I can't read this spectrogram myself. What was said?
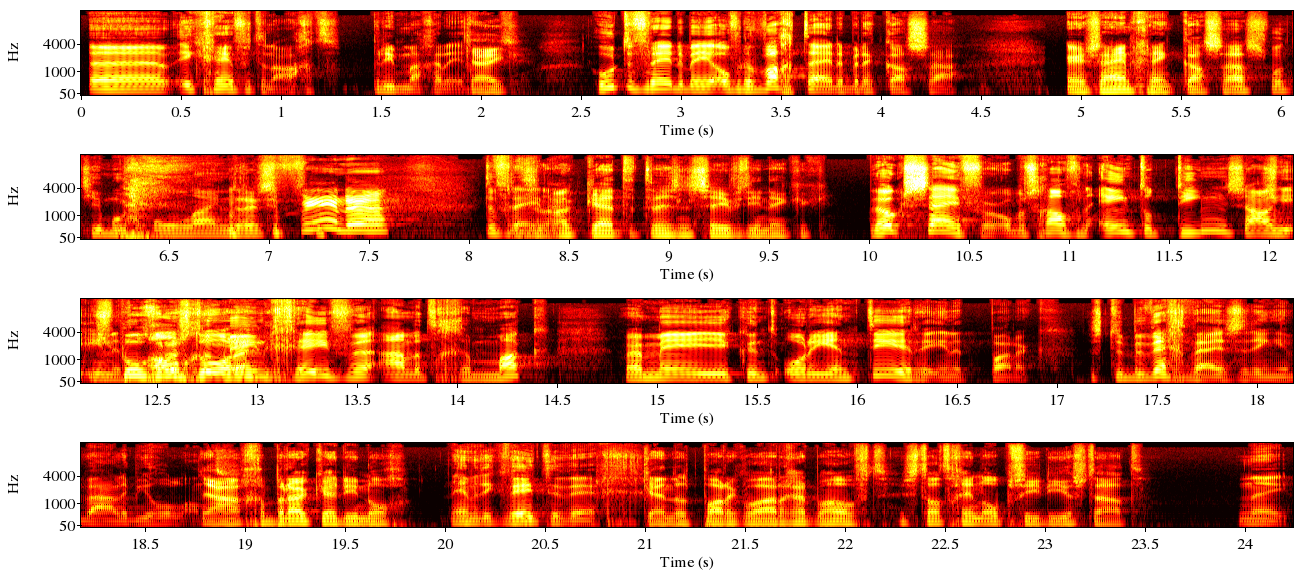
Eh, ik geef het een 8. Prima geregeld. Kijk. Hoe tevreden ben je over de wachttijden bij de kassa? Er zijn geen kassa's, want je moet online reserveren. Dat is Tevreden. een enquête 2017, denk ik. Welk cijfer op een schaal van 1 tot 10 zou je in het Spoel algemeen geven aan het gemak, waarmee je je kunt oriënteren in het park. Dus de bewegwijzering in Walibi Holland. Ja, gebruik jij die nog? Nee, want ik weet de weg. Ik ken dat park uit mijn hoofd. Is dat geen optie die er staat? Nee,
